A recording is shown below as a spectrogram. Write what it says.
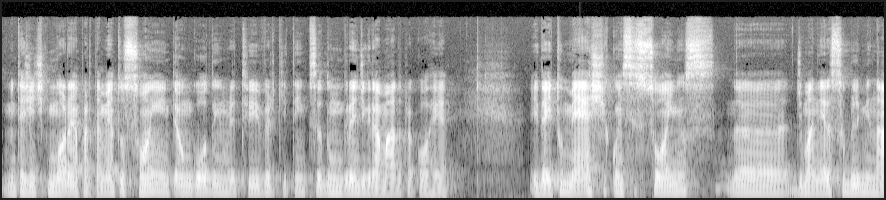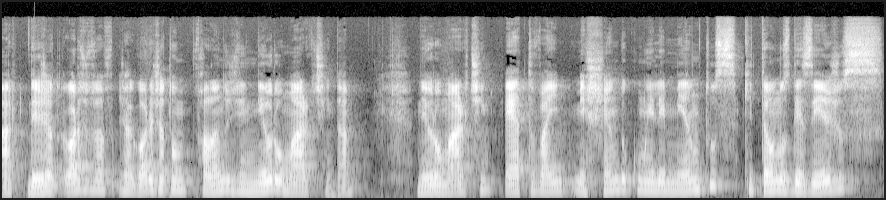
muita gente que mora em apartamento sonha em ter um Golden Retriever que tem precisa de um grande gramado para correr. E daí tu mexe com esses sonhos uh, de maneira subliminar. Desde agora, já, agora eu já estou falando de neuromarketing, tá? Neuromarketing é tu vai mexendo com elementos que estão nos desejos,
